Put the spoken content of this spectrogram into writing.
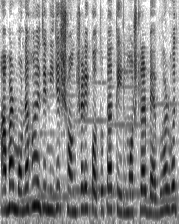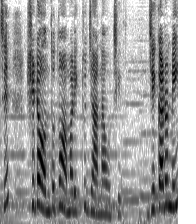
আমার মনে হয় যে নিজের সংসারে কতটা তেল মশলার ব্যবহার হচ্ছে সেটা অন্তত আমার একটু জানা উচিত। যে কারণেই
